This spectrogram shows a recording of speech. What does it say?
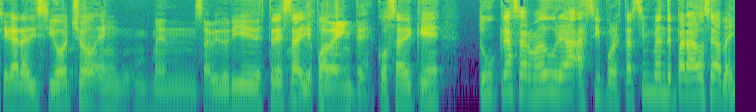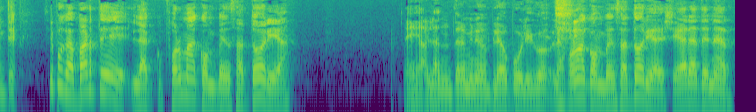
llegar a 18 en, en sabiduría y destreza y después a 20. Cosa de que tu clase de armadura, así por estar simplemente parado, sea 20. Sí, porque aparte la forma compensatoria, eh, hablando en términos de empleo público, la forma compensatoria de llegar a tener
